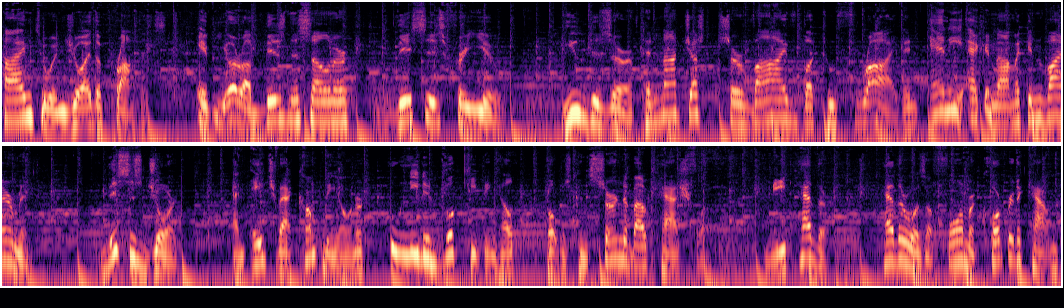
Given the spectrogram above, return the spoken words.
time to enjoy the profits. If you're a business owner, this is for you. You deserve to not just survive, but to thrive in any economic environment. This is Jordan, an HVAC company owner who needed bookkeeping help but was concerned about cash flow. Meet Heather. Heather was a former corporate accountant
